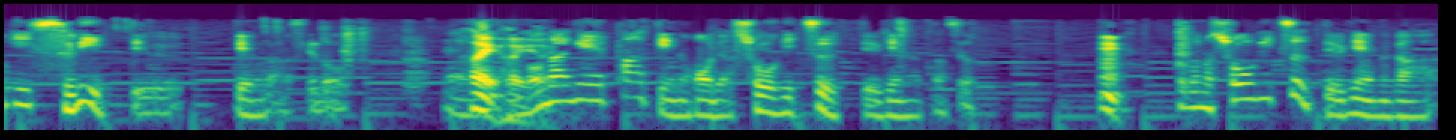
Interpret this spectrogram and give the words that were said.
棋3っていうゲームがあるんですけど、えーはいはいはい野田ゲーパーティーの方では将棋2っていうゲームだったんですよ。うん。で、この将棋2っていうゲームが、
